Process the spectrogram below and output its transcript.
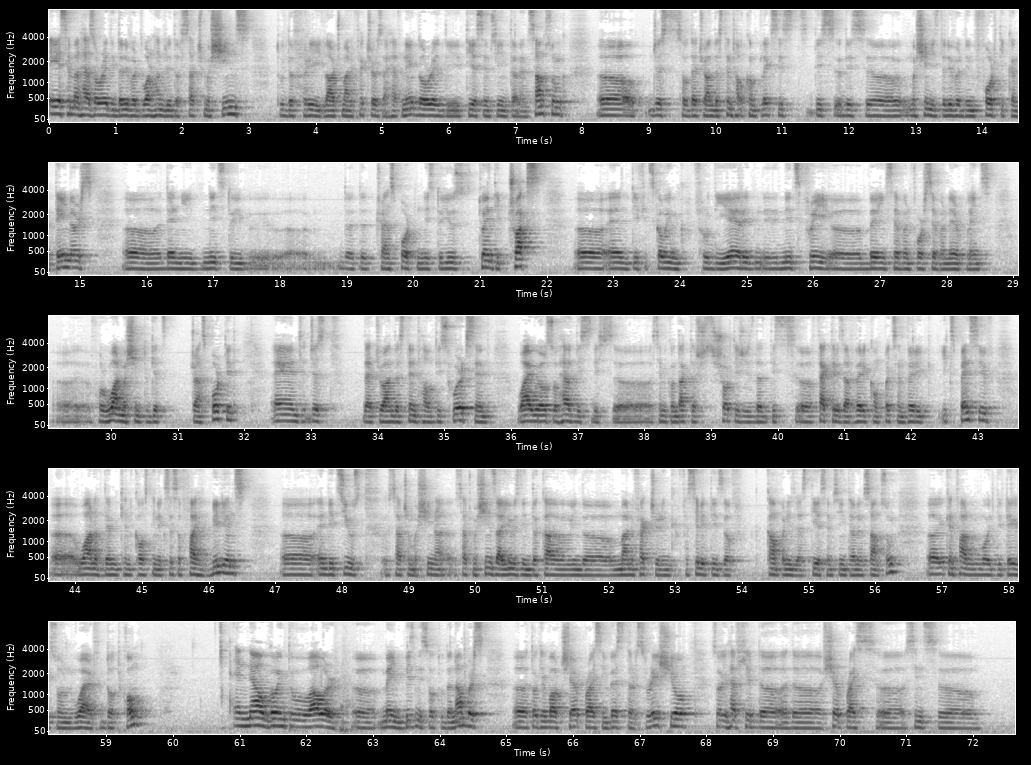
ASML has already delivered 100 of such machines to the three large manufacturers I have named already, TSMC, Intel and Samsung. Uh, just so that you understand how complex is this, this uh, machine is delivered in 40 containers uh, then it needs to uh, the, the transport needs to use 20 trucks uh, and if it's going through the air it, it needs three uh, Boeing 747 airplanes uh, for one machine to get transported. And just that you understand how this works and why we also have this this uh, semiconductor shortages that these uh, factories are very complex and very expensive. Uh, one of them can cost in excess of 5 billions uh, and it's used such a machine uh, such machines are used in the in the manufacturing facilities of companies as TSMC, Intel and Samsung. Uh, you can find more details on wired.com and now going to our main business or to the numbers uh, talking about share price investors ratio. So you have here the, the share price uh, since uh,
